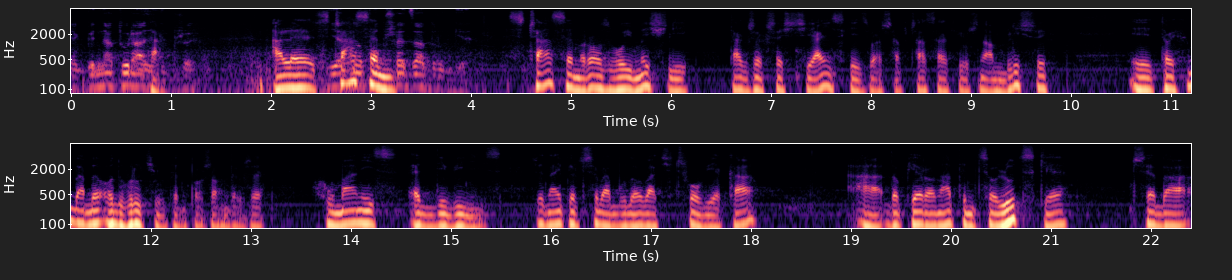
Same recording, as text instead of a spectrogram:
jakby naturalnym, Tak. że Ale z jedno czasem, poprzedza drugie. z czasem rozwój myśli, także chrześcijańskiej, zwłaszcza w czasach już nam bliższych, to chyba by odwrócił ten porządek, że humanis et divinis, że najpierw trzeba budować człowieka, a dopiero na tym, co ludzkie, trzeba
